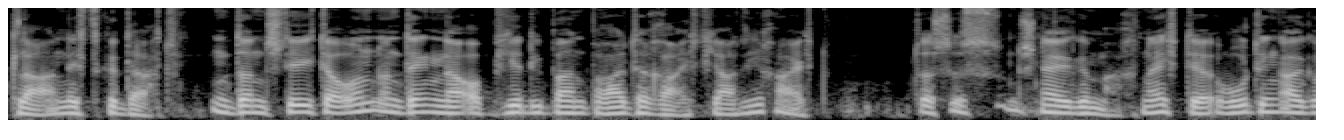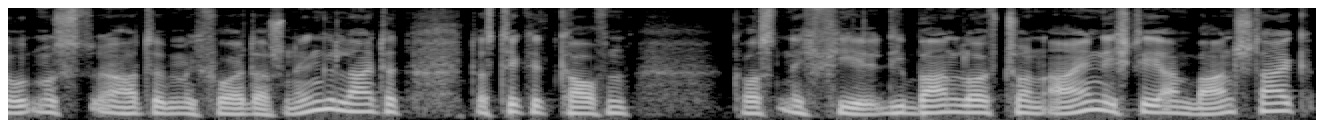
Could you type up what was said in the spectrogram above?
klar, nichts gedacht. Und dann stehe ich da unten und denke, na, ob hier die Bandbreite reicht. Ja, die reicht. Das ist schnell gemacht. Nicht? Der Routing-Algorithmus hatte mich vorher da schon hingeleitet. Das Ticket kaufen kostet nicht viel. Die Bahn läuft schon ein, ich stehe am Bahnsteig.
